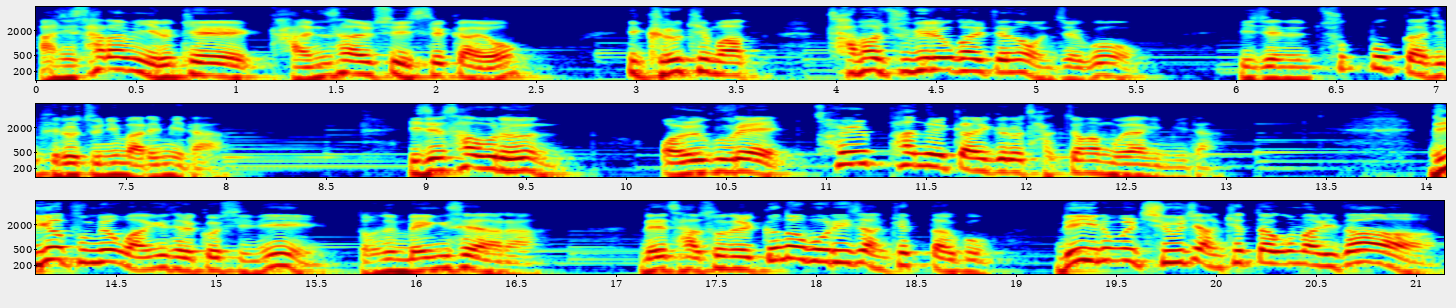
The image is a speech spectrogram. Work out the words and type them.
아니 사람이 이렇게 간사할 수 있을까요? 그렇게 막 잡아 죽이려고 할 때는 언제고 이제는 축복까지 빌어주니 말입니다. 이제 사울은 얼굴에 철판을 깔기로 작정한 모양입니다. 네가 분명 왕이 될 것이니 너는 맹세하라. 내 자손을 끊어버리지 않겠다고 내 이름을 지우지 않겠다고 말이다.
